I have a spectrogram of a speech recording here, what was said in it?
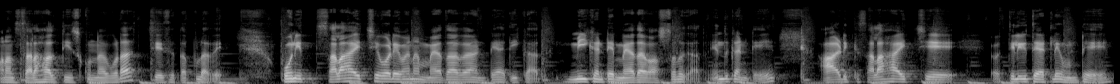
మనం సలహాలు తీసుకున్నా కూడా చేసే తప్పులు అవే. పోనీ సలహా ఇచ్చేవాడు ఏమైనా మేధావా అంటే అది కాదు. మీకంటే మేధావి అస్సలు కాదు. ఎందుకంటే ఆడికి సలహా ఇచ్చే తెలివితేటలే ఉంటే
